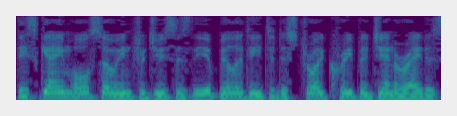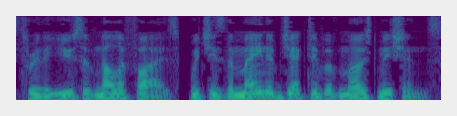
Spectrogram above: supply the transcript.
This game also introduces the ability to destroy creeper generators through the use of nullifiers, which is the main objective of most missions.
